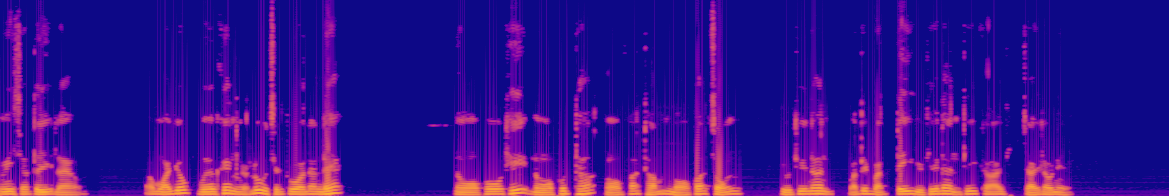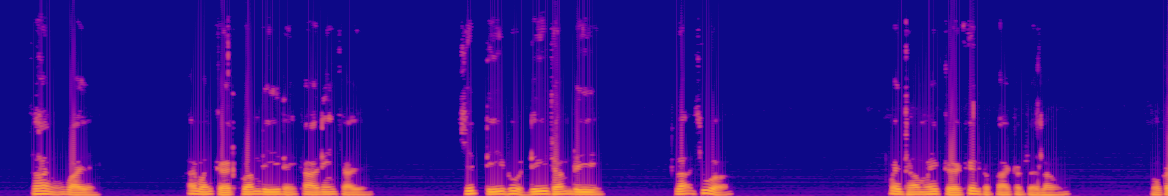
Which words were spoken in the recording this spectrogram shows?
มีสติแล้ว เอาหมายกมือขึ้นก็รู้สึกตัวนั่นแหละ หนอโพธิหนอพุทธะหนอพระธรรมหนอพระสงฆ์อยู่ที่นั่น ปฏิบัติตีอยู่ที่นั่นที่กายที่ใจเราเนี่ยสร้างไว้ให้มันเกิดความดีในกายในใจ คิดดีพูดดีทำดีละชั่ว ไม่ทำให้เกิดขึ้นกับกายกับใจเรามันก็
